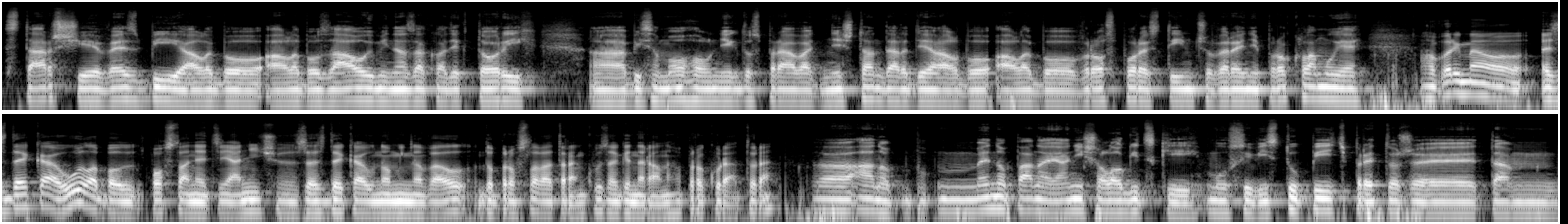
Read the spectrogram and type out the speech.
staršie väzby alebo, alebo záujmy, na základe ktorých by sa mohol niekto správať neštandardne alebo, alebo v rozpore s tým, čo verejne proklamuje. Hovoríme o SDKU, lebo poslanec Janič z SDKU nominoval Dobroslava Tranku za generálneho prokurátora? Áno, meno pána Janiša logicky musí vystúpiť, pretože tam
